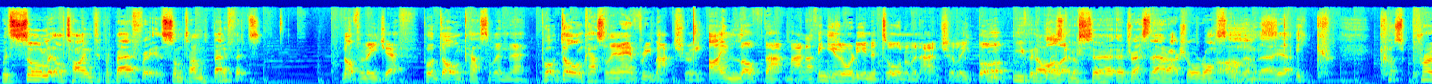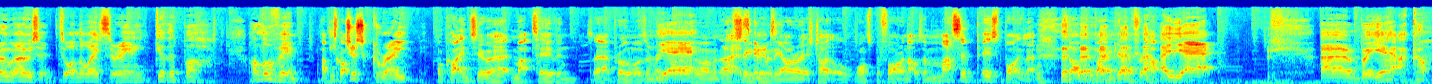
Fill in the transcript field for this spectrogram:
with so little time to prepare for it. It sometimes benefits. Not for me, Jeff. Put Dalton Castle in there. Put Dalton Castle in every match for me. I love that man. I think he's already in a tournament, actually. But You've been honest enough to address their actual roster. Oh, and, uh, yeah. Cuts promos on the way to the ring. and he Get the bar. I love him. I've he's got- just great. I'm quite into uh, Matt Taven uh, promos and ring Yeah, at the moment. I've seen him win the ROH title once before, and that was a massive piss boiler. So I'll be back again for it. happening. yeah. Um, but yeah, I can't,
